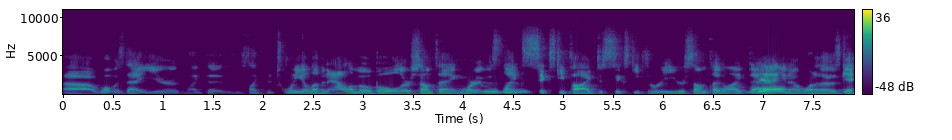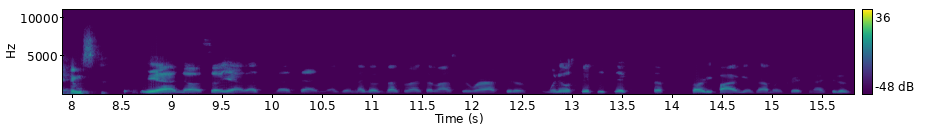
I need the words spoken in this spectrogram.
uh, what was that year? Like the it was like the 2011 Alamo Bowl or something, where it was mm-hmm. like 65 to 63 or something like that. Yeah. You know, one of those games. Yeah, no. So yeah, that's that that again that goes back to what I said last year, where I should have when it was 56 to 35 against Abilene Christian, I should have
